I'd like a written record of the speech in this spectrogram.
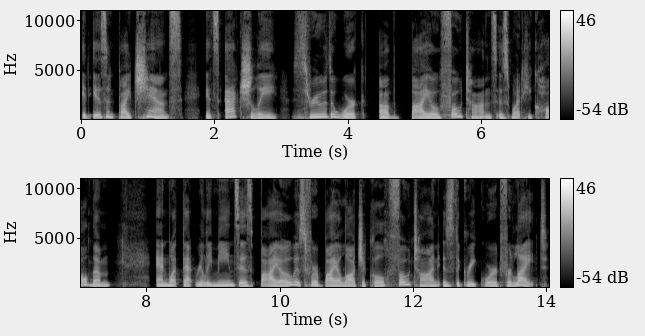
it isn't by chance, it's actually through the work of biophotons, is what he called them. And what that really means is bio is for biological, photon is the Greek word for light.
